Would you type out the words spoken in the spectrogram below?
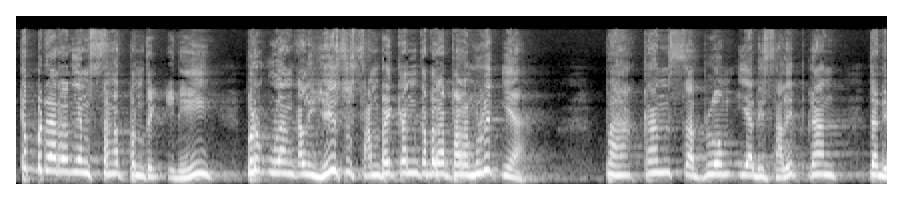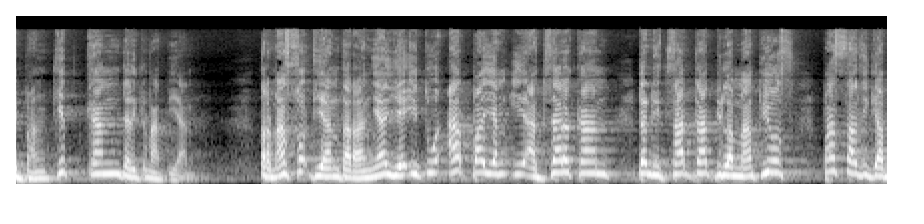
Kebenaran yang sangat penting ini berulang kali Yesus sampaikan kepada para muridnya. Bahkan sebelum ia disalibkan dan dibangkitkan dari kematian. Termasuk di antaranya yaitu apa yang ia ajarkan dan dicatat di dalam Matius pasal 13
